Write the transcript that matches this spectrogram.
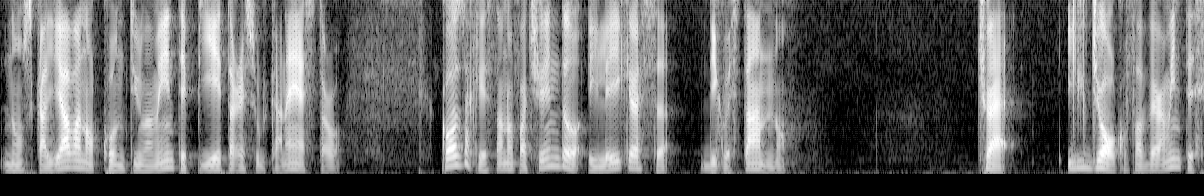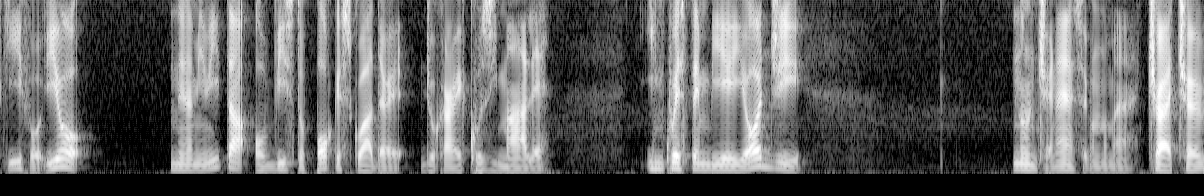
non scagliavano continuamente pietre sul canestro. Cosa che stanno facendo i Lakers di quest'anno. Cioè, il gioco fa veramente schifo. Io nella mia vita ho visto poche squadre giocare così male. In questa NBA oggi non ce n'è, secondo me. Cioè, c'è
